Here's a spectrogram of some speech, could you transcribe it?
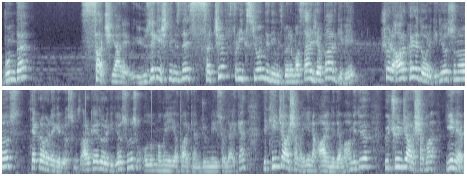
bunda saç yani yüze geçtiğimizde saçı friksiyon dediğimiz böyle masaj yapar gibi şöyle arkaya doğru gidiyorsunuz. Tekrar öne geliyorsunuz. Arkaya doğru gidiyorsunuz. Olumlamayı yaparken, cümleyi söylerken. ikinci aşama yine aynı devam ediyor. Üçüncü aşama yine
